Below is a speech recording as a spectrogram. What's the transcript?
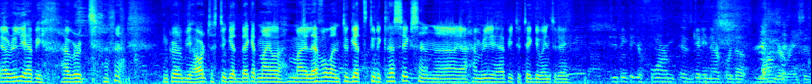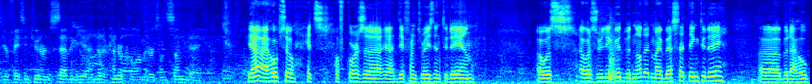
Yeah, really happy. I worked incredibly hard to get back at my my level and to get to the classics, and uh, yeah, I'm really happy to take the win today. Do you think that your form is getting there for the longer races? You're facing 270, another 100 kilometers on Sunday. Yeah, I hope so. It's of course a yeah, different race than today, and I was I was really good, but not at my best. I think today, uh, but I hope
